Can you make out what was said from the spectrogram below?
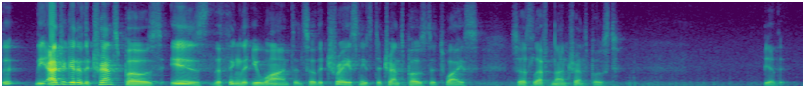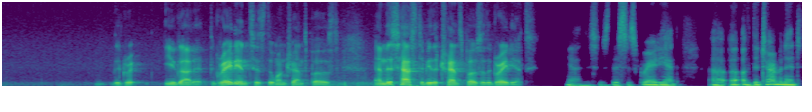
the the adjugate of the transpose is the thing that you want, and so the trace needs to transpose it twice, so it's left non-transposed. Yeah, the, the you got it. The gradient is the one transposed, and this has to be the transpose of the gradient. Yeah, this is this is gradient uh, of determinant.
